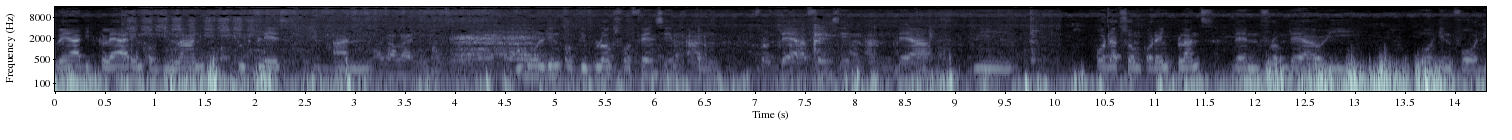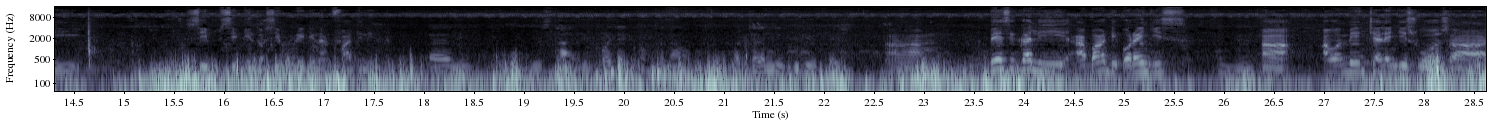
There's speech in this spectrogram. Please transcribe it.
where the clearing of the land took place and molding of the blocks for fencing, and from there fencing, and there we ordered some orange plants. Then from there we go in for the sheep, sheep into sheep breeding and fattening. Um, you start the project up to now. What challenges did you face? Um, basically about the oranges uh, our main challenges was uh,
